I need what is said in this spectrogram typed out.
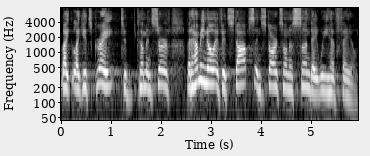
Like, like it's great to come and serve, but how many know if it stops and starts on a Sunday, we have failed?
